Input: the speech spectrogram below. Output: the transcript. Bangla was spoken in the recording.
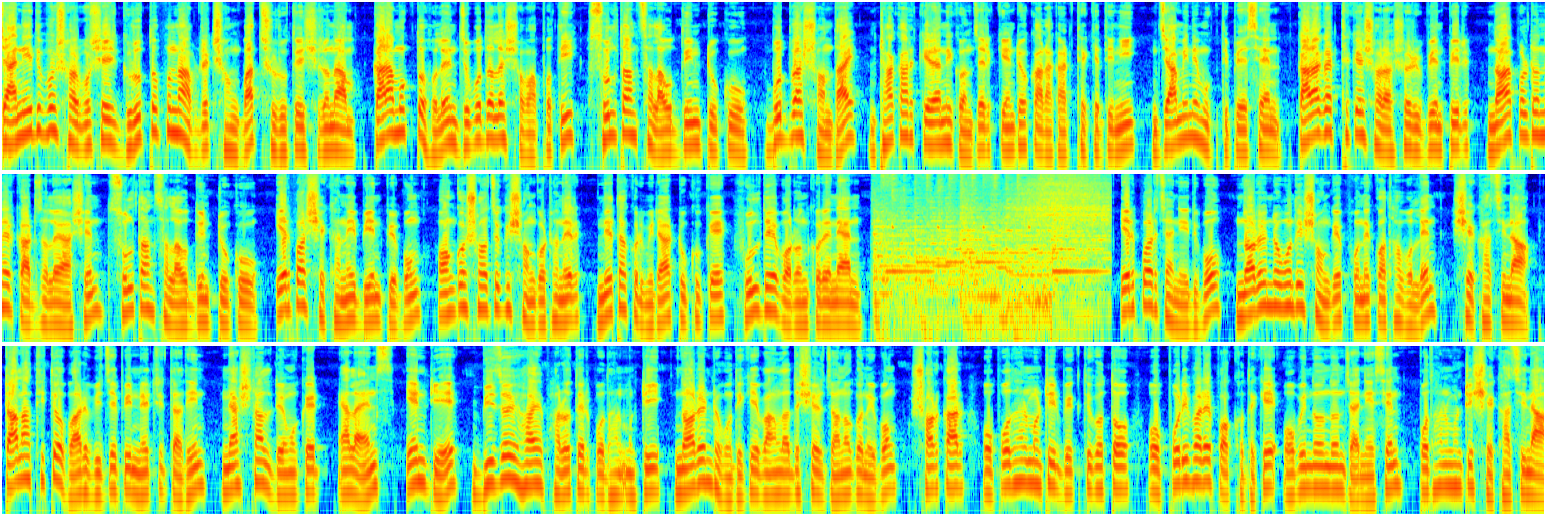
জানিয়ে দিব সর্বশেষ গুরুত্বপূর্ণ আপডেট সংবাদ শুরুতে শিরোনাম। কারামুক্ত হলেন যুবদলের সভাপতি সুলতান সালাউদ্দিন টুকু। বুধবার সন্ধ্যায় ঢাকার কেরানীগঞ্জের কেন্দ্রীয় কারাগার থেকে তিনি জামিনে মুক্তি পেয়েছেন। কারাগার থেকে সরাসরি বিএনপির নয়াপল্টনের কার্যালয়ে আসেন সুলতান সালাউদ্দিন টুকু। এরপর সেখানে বিএনপি এবং অঙ্গ সহযোগী সংগঠনের নেতাকর্মীরা টুকুকে ফুল দিয়ে বরণ করে নেন। এরপর জানিয়ে দিব, নরেন্দ্র মোদীর সঙ্গে ফোনে কথা বললেন শেখ হাসিনা। টানা তৃতীয়বার বিজেপির নেতৃত্বাধীন ন্যাশনাল ডেমোক্রেট অ্যালায়েন্স, এনডিএ, বিজয়ী হয় ভারতের প্রধানমন্ত্রী নরেন্দ্র মোদীকে বাংলাদেশের জনগণ এবং সরকার ও প্রধানমন্ত্রীর ব্যক্তিগত ও পরিবারের পক্ষ থেকে অভিনন্দন জানিয়েছেন প্রধানমন্ত্রী শেখ হাসিনা।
